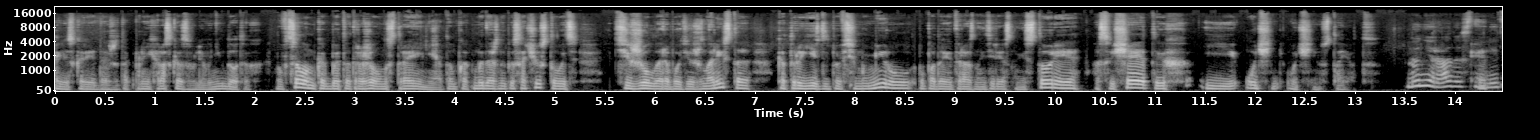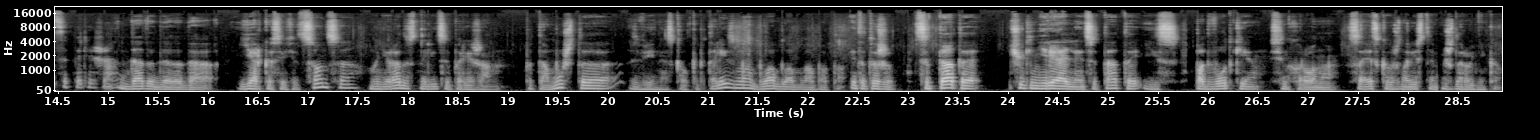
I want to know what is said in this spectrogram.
или скорее даже так про них рассказывали в анекдотах. Но в целом как бы это отражало настроение о том, как мы должны посочувствовать тяжелой работе журналиста, который ездит по всему миру, попадает в разные интересные истории, освещает их и очень-очень устает. Но не радостные это... лица парижан. Да-да-да-да. Ярко светит солнце, но не радостные лица парижан потому что звериный оскал капитализма, бла-бла-бла-бла. Это тоже цитата, чуть ли нереальная цитата из подводки синхрона советского журналиста-международника.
